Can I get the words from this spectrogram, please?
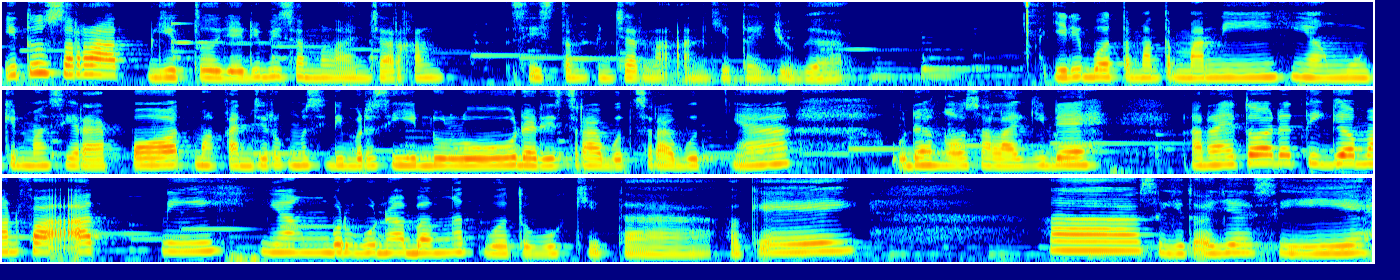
itu serat gitu jadi bisa melancarkan sistem pencernaan kita juga jadi buat teman-teman nih yang mungkin masih repot makan jeruk mesti dibersihin dulu dari serabut-serabutnya, udah nggak usah lagi deh. Karena itu ada tiga manfaat nih yang berguna banget buat tubuh kita. Oke, okay? ah segitu aja sih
